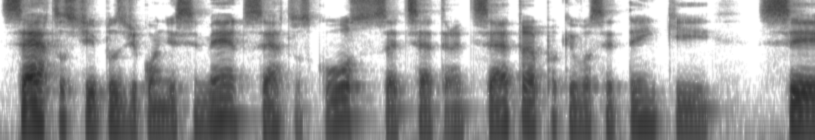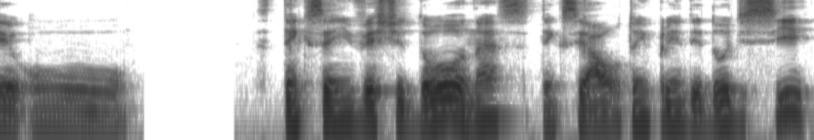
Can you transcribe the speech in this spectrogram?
certos tipos de conhecimento, certos cursos, etc, etc, porque você tem que ser o tem que ser investidor, né? Tem que ser autoempreendedor de si.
